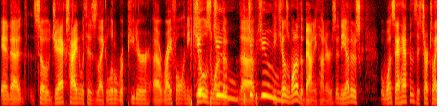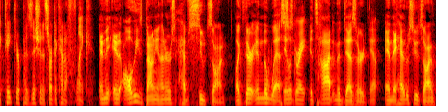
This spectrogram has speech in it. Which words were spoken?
And uh, so Jack's hiding with his like little repeater uh, rifle, and he kills one of the, the Pachoo, pachoo. he kills one of the bounty hunters, and the others. Once that happens, they start to like take their position and start to kind of flank. And, the, and all these bounty hunters have suits on. Like they're in the west. They look great. It's hot in the desert. Yep. And they have their suits on.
